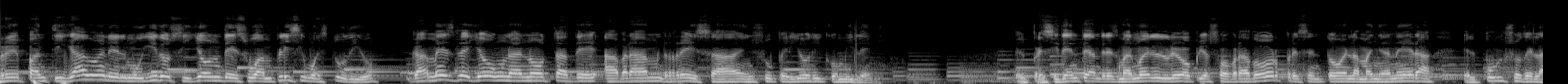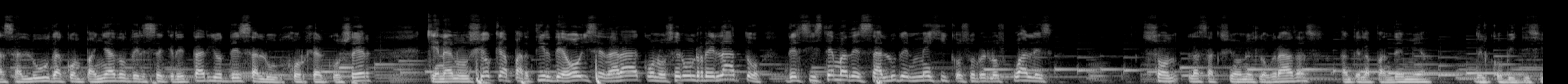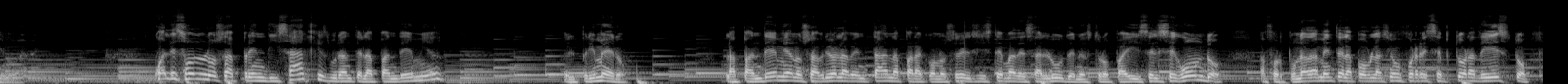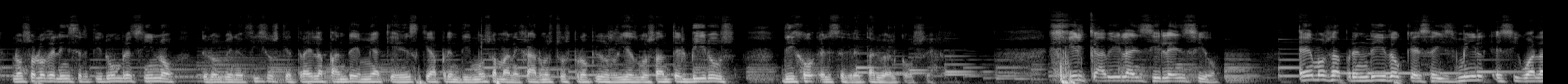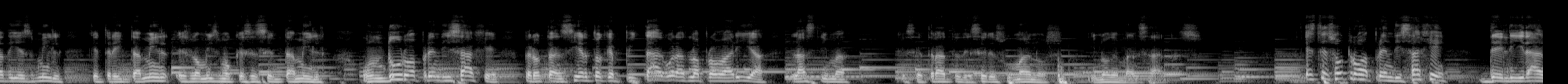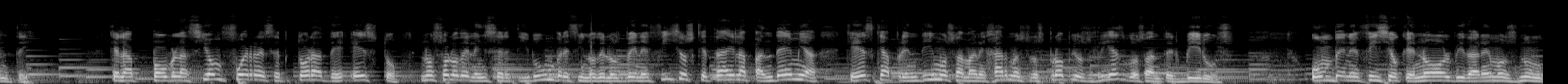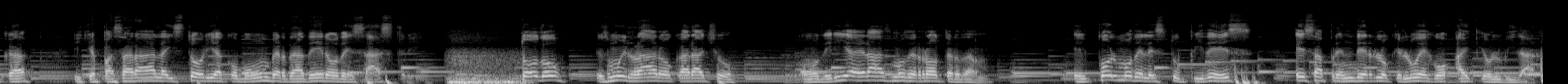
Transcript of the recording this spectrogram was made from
Repantigado en el mullido sillón de su amplísimo estudio, Gámez leyó una nota de Abraham Reza en su periódico Milenio. El presidente Andrés Manuel López Obrador presentó en la mañanera el pulso de la salud acompañado del secretario de Salud, Jorge Alcocer, quien anunció que a partir de hoy se dará a conocer un relato del sistema de salud en México sobre los cuales son las acciones logradas ante la pandemia del COVID-19. ¿Cuáles son los aprendizajes durante la pandemia? El primero, la pandemia nos abrió la ventana para conocer el sistema de salud de nuestro país. El segundo, afortunadamente la población fue receptora de esto, no solo de la incertidumbre, sino de los beneficios que trae la pandemia, que es que aprendimos a manejar nuestros propios riesgos ante el virus, dijo el secretario Alcocer. Gil Cavila en silencio. Hemos aprendido que 6.000 es igual a 10.000, que 30.000 es lo mismo que 60.000. Un duro aprendizaje, pero tan cierto que Pitágoras lo aprobaría. Lástima que se trate de seres humanos y no de manzanas. Este es otro aprendizaje delirante que la población fue receptora de esto, no solo de la incertidumbre, sino de los beneficios que trae la pandemia, que es que aprendimos a manejar nuestros propios riesgos ante el virus. Un beneficio que no olvidaremos nunca y que pasará a la historia como un verdadero desastre. Todo es muy raro, caracho. Como diría Erasmo de Rotterdam, el colmo de la estupidez es aprender lo que luego hay que olvidar.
